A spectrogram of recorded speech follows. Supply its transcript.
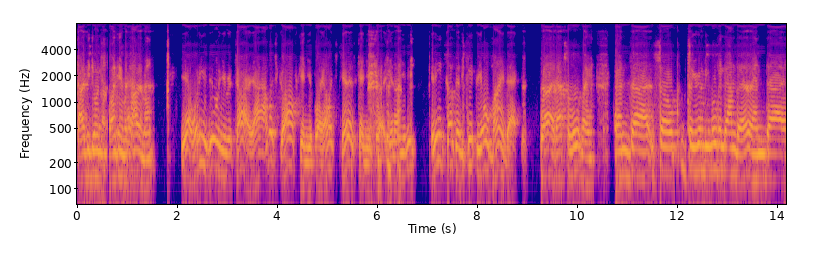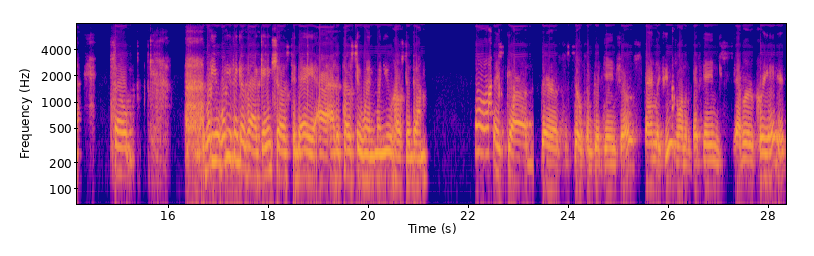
that I'd be doing in retirement." Yeah, what do you do when you retire? How much golf can you play? How much tennis can you play? You know, you need you need something to keep the old mind active. Right, absolutely. And uh, so, so you're going to be moving down there, and uh, so what do you what do you think of uh, game shows today uh, as opposed to when when you hosted them? Well, I think uh, there are still some good game shows. Family Feud is one of the best games ever created,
